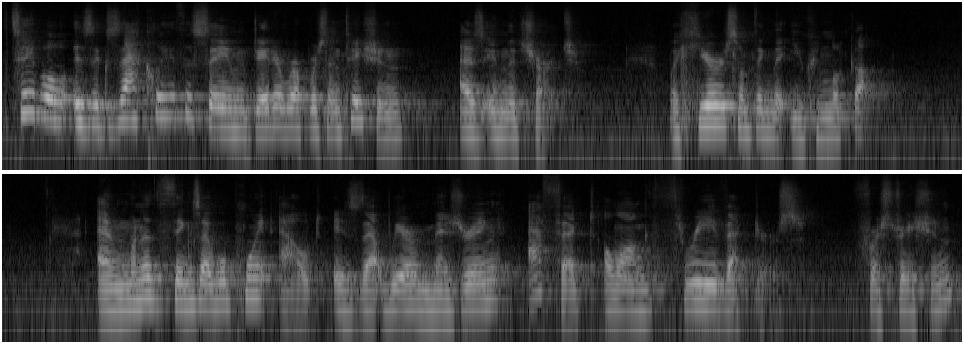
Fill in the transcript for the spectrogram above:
The table is exactly the same data representation as in the chart. But here's something that you can look up. And one of the things I will point out is that we are measuring affect along three vectors, frustration,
